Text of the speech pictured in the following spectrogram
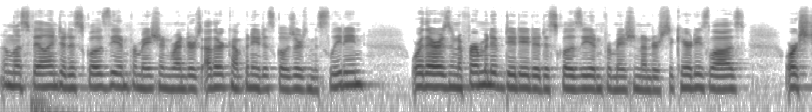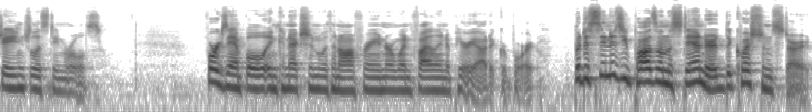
unless failing to disclose the information renders other company disclosures misleading, or there is an affirmative duty to disclose the information under securities laws or exchange listing rules for example, in connection with an offering or when filing a periodic report. But as soon as you pause on the standard, the questions start.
